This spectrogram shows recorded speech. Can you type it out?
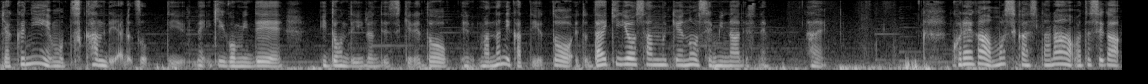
逆にもう掴んでやるぞっていう、ね、意気込みで挑んでいるんですけれどえ、まあ、何かっていうと、えっと、大企業さん向けのセミナーですね。はい、これがもしかしたら私が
